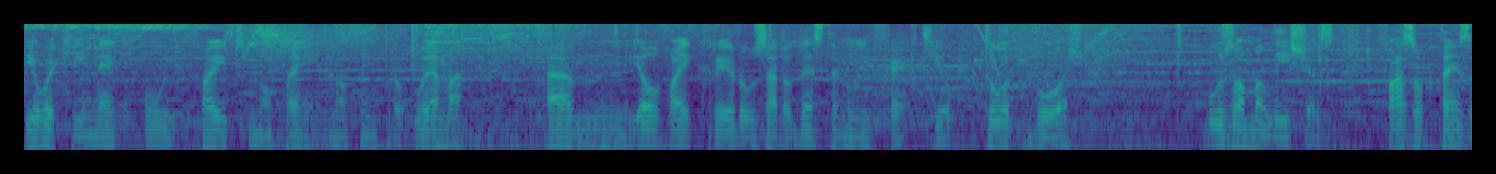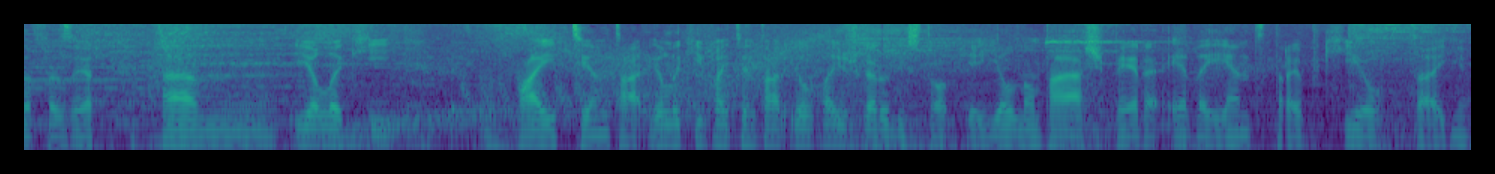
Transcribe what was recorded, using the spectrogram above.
eu aqui nego o efeito, não tem, não tem problema um, ele vai querer usar o Destiny Effect e ele, todo boas, usa o Malicious, faz o que tens a fazer. Um, ele aqui vai tentar, ele aqui vai tentar, ele vai jogar o Dystopia e ele não está à espera, é da End Trap que eu tenho.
